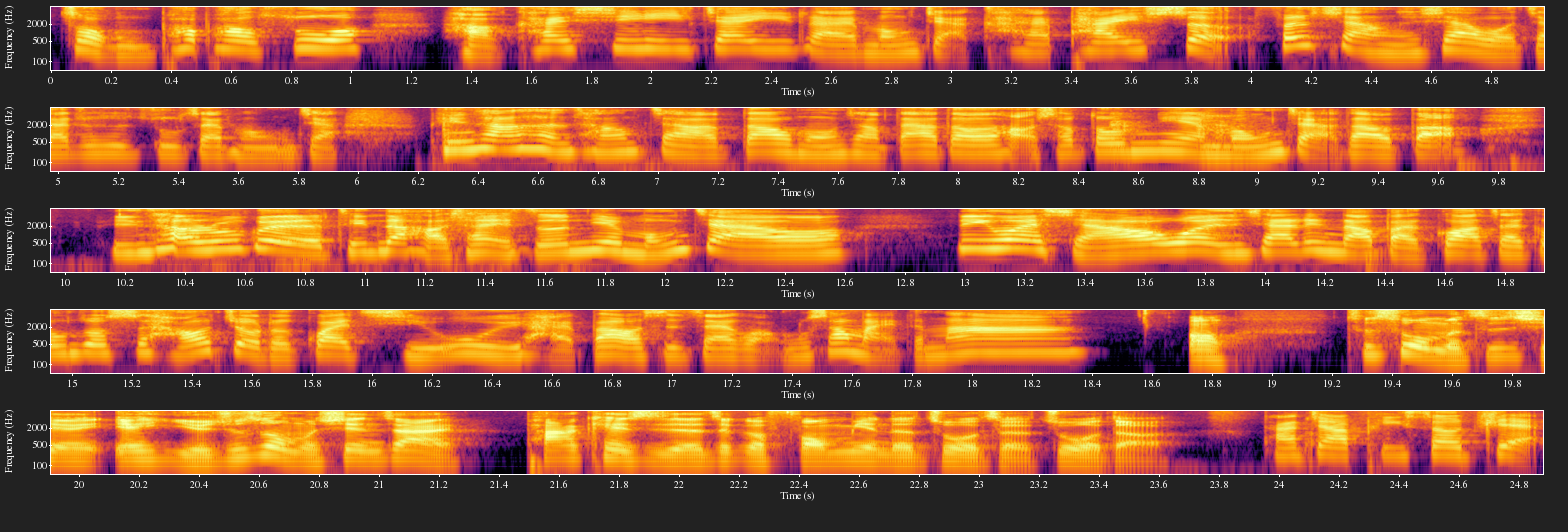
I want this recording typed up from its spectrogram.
总泡泡说：“好开心，一加一来蒙甲开拍摄，分享一下我家就是住在蒙甲，平常很常假到蒙甲大道，好像都念蒙甲大道。平常如果有听到，好像也是念蒙甲哦。另外，想要问一下，令老板挂在工作室好久的怪奇物语海报是在网络上买的吗？”哦。这是我们之前诶、欸，也就是我们现在 Podcast 的这个封面的作者做的，他叫 Pixel Jeff。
